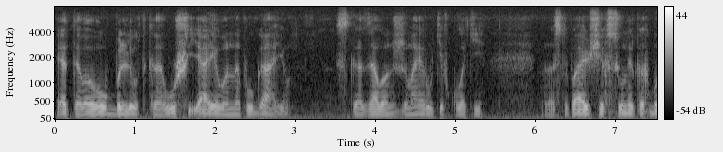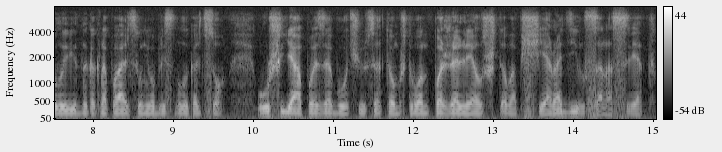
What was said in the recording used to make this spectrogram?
этого ублюдка, уж я его напугаю», — сказал он, сжимая руки в кулаки. В наступающих сумерках было видно, как на пальце у него блеснуло кольцо. «Уж я позабочусь о том, чтобы он пожалел, что вообще родился на свет».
